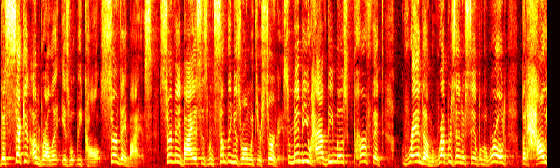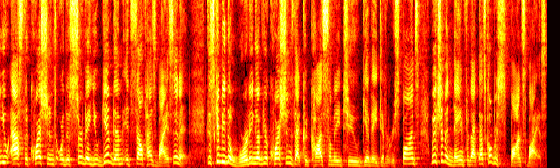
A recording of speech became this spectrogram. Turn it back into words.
The second umbrella is what we call survey bias. Survey bias is when something is wrong with your survey. So maybe you have the most perfect random representative sample in the world, but how you ask the questions or the survey you give them itself has bias in it. This could be the wording of your questions that could cause somebody to give a different response. We actually have a name for that. That's called response bias.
